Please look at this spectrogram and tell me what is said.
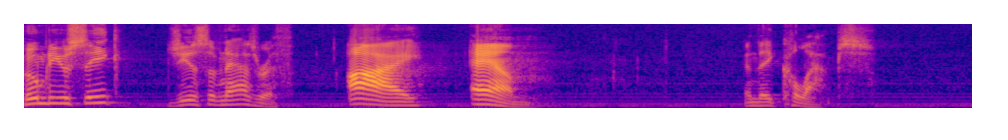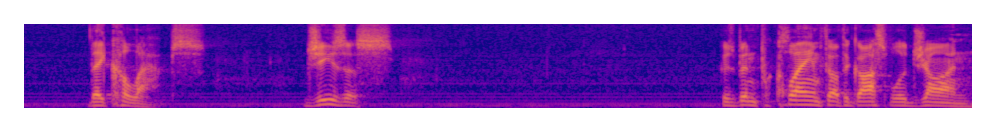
Whom do you seek? Jesus of Nazareth. I am and they collapse. They collapse. Jesus, who's been proclaimed throughout the Gospel of John,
